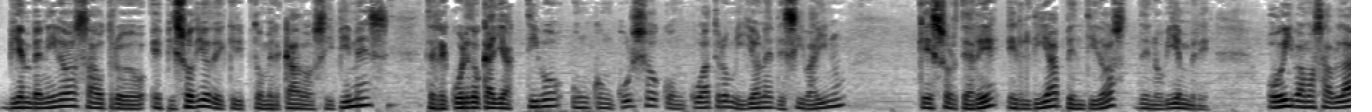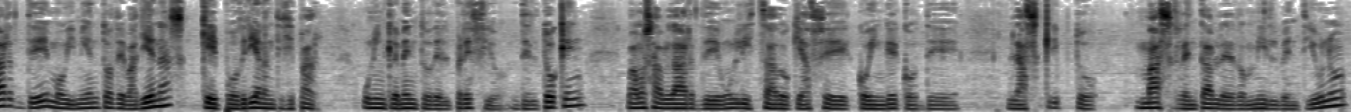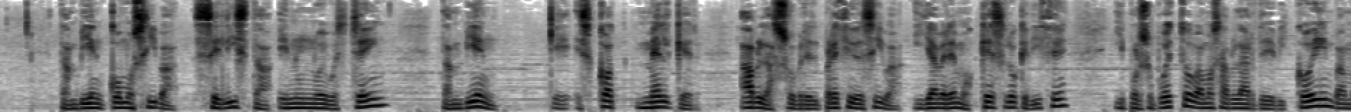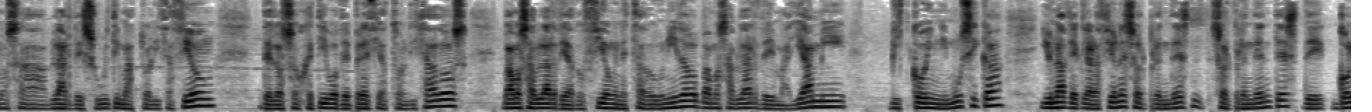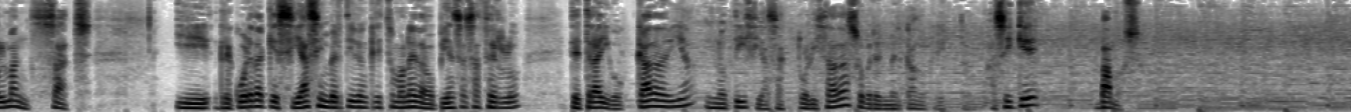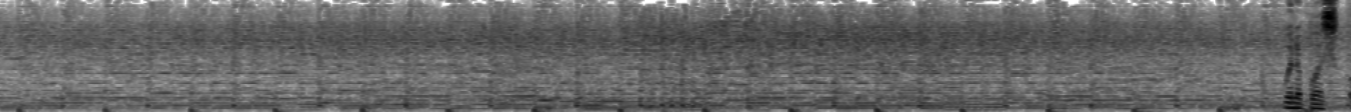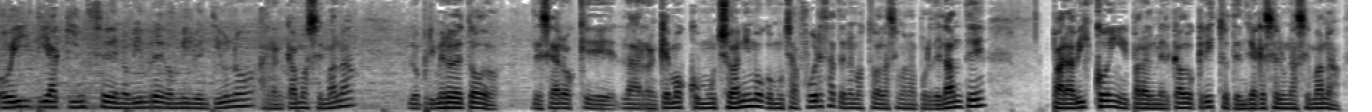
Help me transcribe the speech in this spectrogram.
Bienvenidos a otro episodio de Criptomercados y Pymes. Te recuerdo que hay activo un concurso con 4 millones de Shiba Inu que sortearé el día 22 de noviembre. Hoy vamos a hablar de movimientos de ballenas que podrían anticipar un incremento del precio del token. Vamos a hablar de un listado que hace CoinGecko de las cripto más rentables de 2021 también cómo SIBA se lista en un nuevo exchange, también que Scott Melker habla sobre el precio de SIBA y ya veremos qué es lo que dice. Y por supuesto vamos a hablar de Bitcoin, vamos a hablar de su última actualización, de los objetivos de precio actualizados, vamos a hablar de adopción en Estados Unidos, vamos a hablar de Miami, Bitcoin y música y unas declaraciones sorprendentes de Goldman Sachs y recuerda que si has invertido en criptomonedas o piensas hacerlo, te traigo cada día noticias actualizadas sobre el mercado cripto. Así que, vamos. Bueno, pues hoy día 15 de noviembre de 2021 arrancamos semana lo primero de todo, desearos que la arranquemos con mucho ánimo, con mucha fuerza. Tenemos toda la semana por delante. Para Bitcoin y para el mercado cripto tendría que ser una semana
